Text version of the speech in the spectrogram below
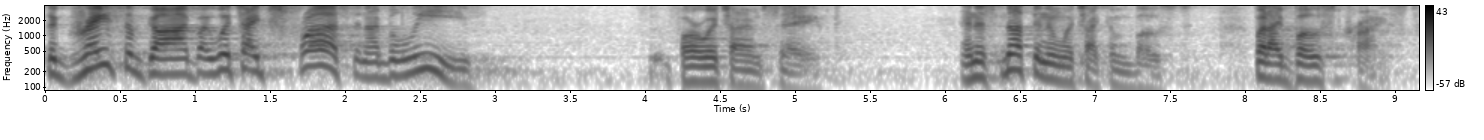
the grace of God by which I trust and I believe, for which I am saved. And it's nothing in which I can boast, but I boast Christ.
